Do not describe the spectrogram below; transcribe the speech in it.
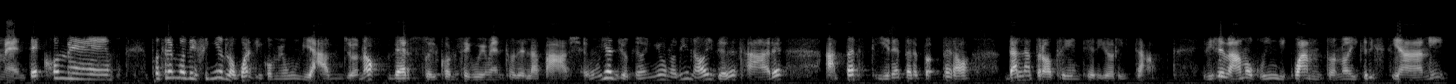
Esattamente, come potremmo definirlo quasi come un viaggio no? verso il conseguimento della pace, un viaggio che ognuno di noi deve fare a partire per, però dalla propria interiorità. Dicevamo quindi quanto noi cristiani,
